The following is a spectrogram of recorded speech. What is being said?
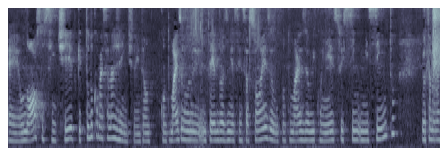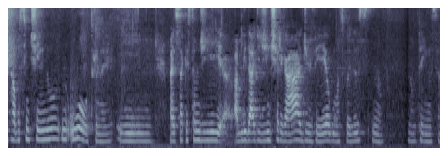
é, o nosso sentir, porque tudo começa na gente, né? Então, quanto mais eu entendo as minhas sensações, eu, quanto mais eu me conheço e sim, me sinto, eu também acabo sentindo o outro, né? E, mas essa questão de habilidade de enxergar, de ver algumas coisas, não. Não tenho essa.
